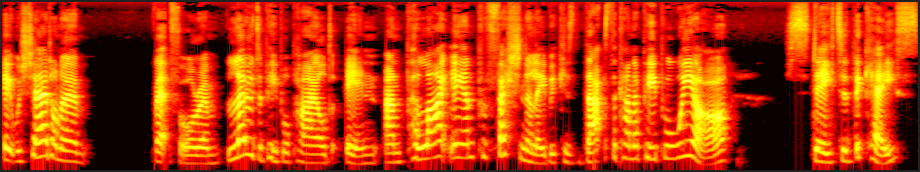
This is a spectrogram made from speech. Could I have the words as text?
it was shared on a vet forum. Loads of people piled in, and politely and professionally, because that's the kind of people we are, stated the case.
